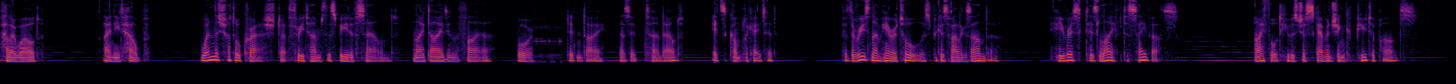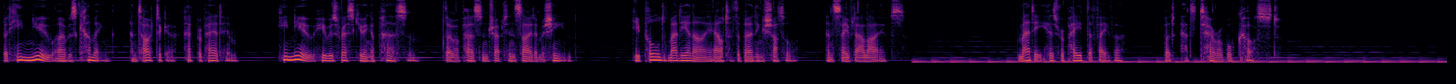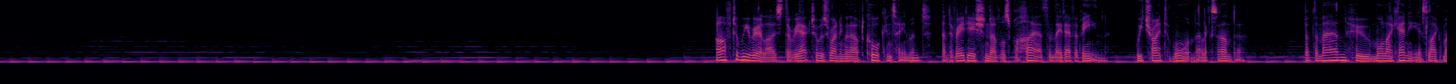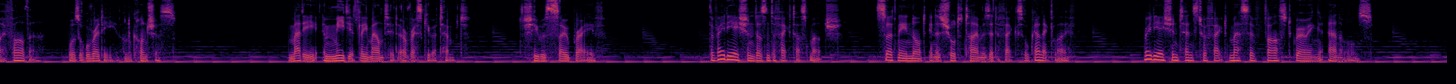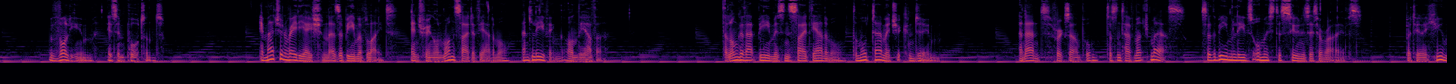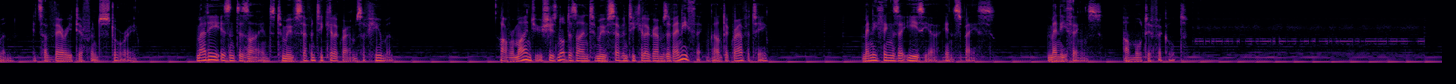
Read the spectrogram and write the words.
Hello, world. I need help. When the shuttle crashed at three times the speed of sound and I died in the fire, or didn't I, as it turned out, it's complicated. But the reason I'm here at all is because of Alexander. He risked his life to save us. I thought he was just scavenging computer parts, but he knew I was coming. Antarctica had prepared him. He knew he was rescuing a person, though a person trapped inside a machine. He pulled Maddie and I out of the burning shuttle and saved our lives. Maddie has repaid the favour, but at terrible cost. After we realised the reactor was running without core containment and the radiation levels were higher than they'd ever been, we tried to warn Alexander. But the man, who more like any is like my father, was already unconscious. Maddie immediately mounted a rescue attempt. She was so brave. The radiation doesn't affect us much, certainly not in as short a time as it affects organic life. Radiation tends to affect massive, fast growing animals. Volume is important. Imagine radiation as a beam of light entering on one side of the animal and leaving on the other. The longer that beam is inside the animal, the more damage it can do. An ant, for example, doesn't have much mass, so the beam leaves almost as soon as it arrives. But in a human, it's a very different story. Maddie isn't designed to move 70 kilograms of human. I'll remind you, she's not designed to move 70 kilograms of anything under gravity. Many things are easier in space. Many things are more difficult.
